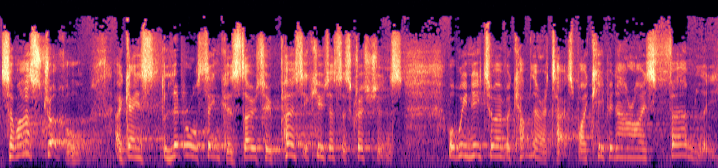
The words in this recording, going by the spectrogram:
So, our struggle against liberal thinkers, those who persecute us as Christians, well, we need to overcome their attacks by keeping our eyes firmly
